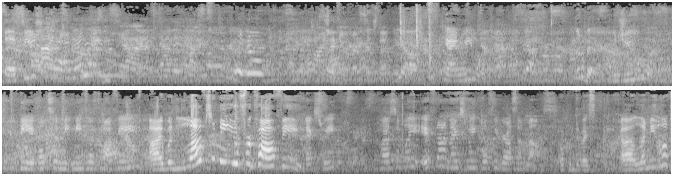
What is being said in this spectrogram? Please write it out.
That's usually what happens. I know. Yeah, Okay, I know you work. a little bit. Would you be able to meet me for coffee I would love to meet you for coffee. next week? Possibly. If not next week, we'll figure out something else. Open device. Uh, let me look.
